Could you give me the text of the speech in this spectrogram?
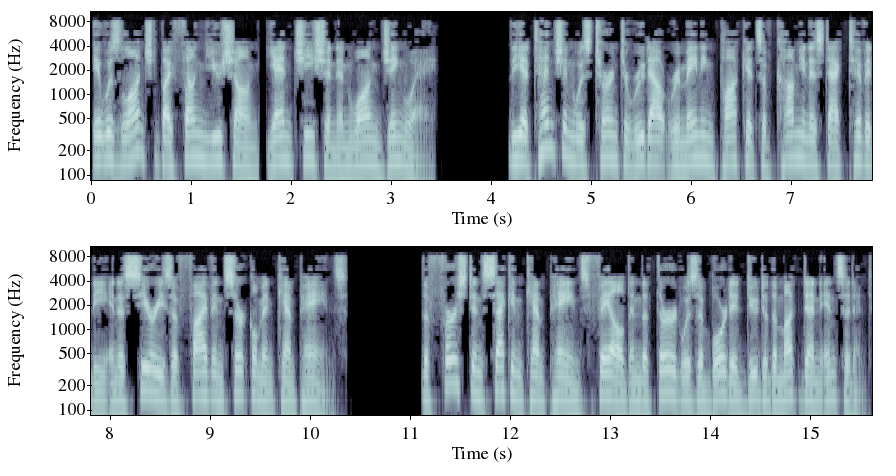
It was launched by Feng Yuxiang, Yan Xishan and Wang Jingwei. The attention was turned to root out remaining pockets of communist activity in a series of five encirclement campaigns. The first and second campaigns failed and the third was aborted due to the Mukden incident.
